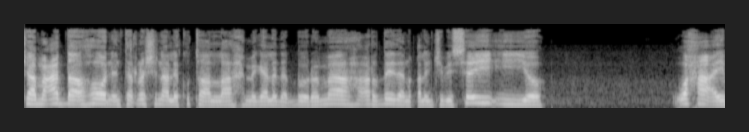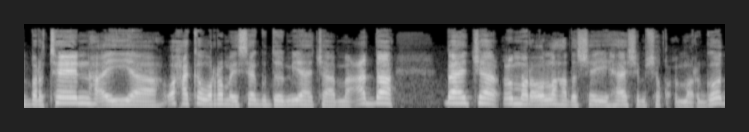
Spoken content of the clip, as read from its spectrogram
jaamacadda hon international ee ku taala magaalada boorama ardaydan qalin jebisay iyo waxa ay barteen ayaa waxaa ka waramaysa guddoomiyaha jaamacadda. Bahja cumar oo la hadashay haashim sheekh cumar good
